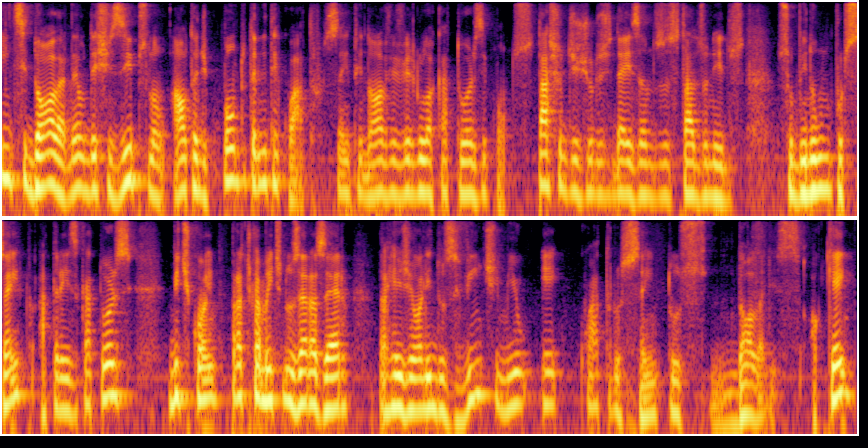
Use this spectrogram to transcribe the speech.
índice dólar, né, o DXY, alta de 0,34, 109,14 pontos. Taxa de juros de 10 anos dos Estados Unidos subindo 1% a 3,14. Bitcoin praticamente no 0 a 0, na região ali dos 20.400 dólares, ok?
